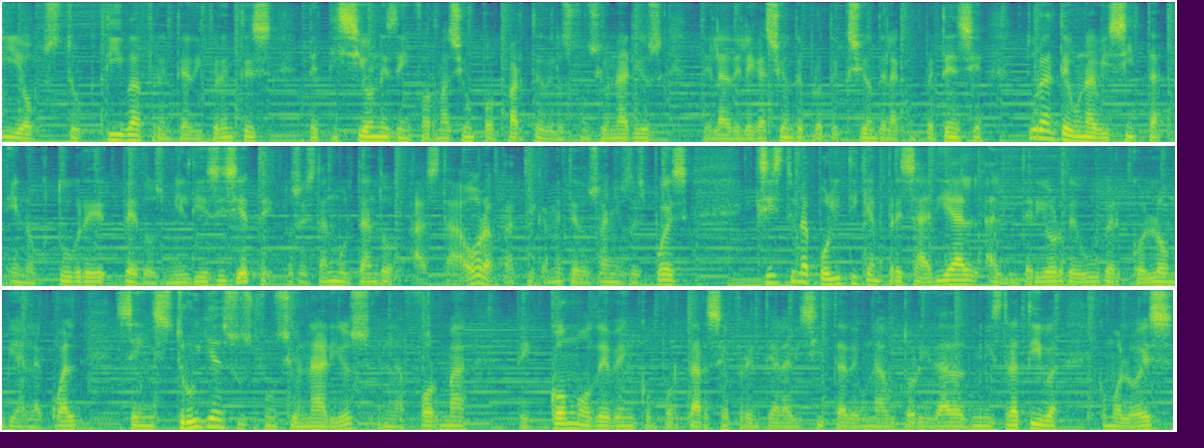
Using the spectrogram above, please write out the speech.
y obstructiva frente a diferentes peticiones de información por parte de los funcionarios de la Delegación de Protección de la Competencia durante una visita en octubre de 2017. Los están multando hasta ahora, prácticamente dos años después. Existe una política empresarial al interior de Uber Colombia en la cual se instruye a sus funcionarios en la forma de cómo deben comportarse frente a la visita de una autoridad administrativa, como lo es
